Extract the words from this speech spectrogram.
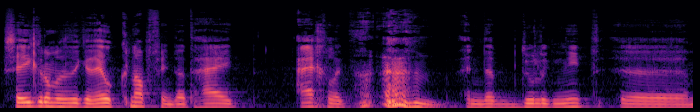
Zeker omdat ik het heel knap vind dat hij eigenlijk, en dat bedoel ik niet, ehm,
